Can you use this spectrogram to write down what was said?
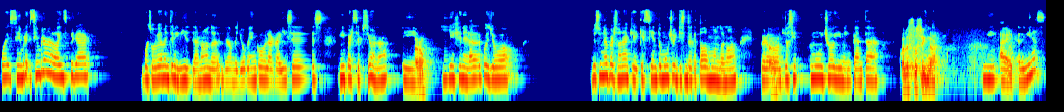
Pues siempre, siempre me va a inspirar, pues obviamente mi vida, ¿no? De, donde yo vengo, las raíces, mi percepción, ¿no? Y, claro. y en general, pues yo yo soy una persona que, que siento mucho y yo siento que todo el mundo, ¿no? Pero yo siento mucho y me encanta. ¿Cuál es tu signo? a ver, ¿adivinas?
